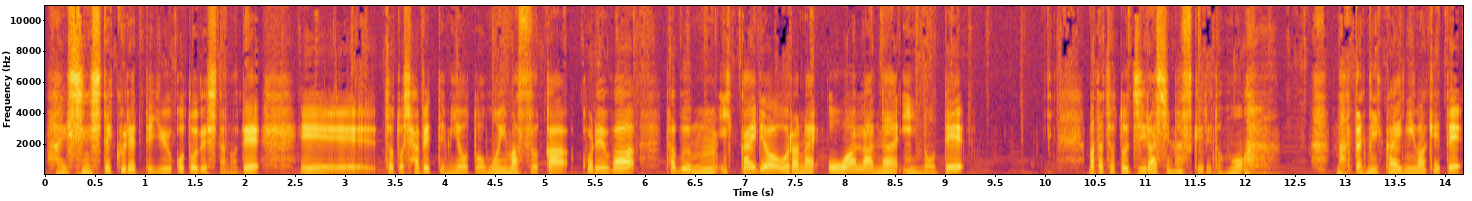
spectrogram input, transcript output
配信してくれっていうことでしたので、えー、ちょっと喋ってみようと思いますが、これは多分1回では終わらない、終わらないので、またちょっとじらしますけれども、また2回に分けて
